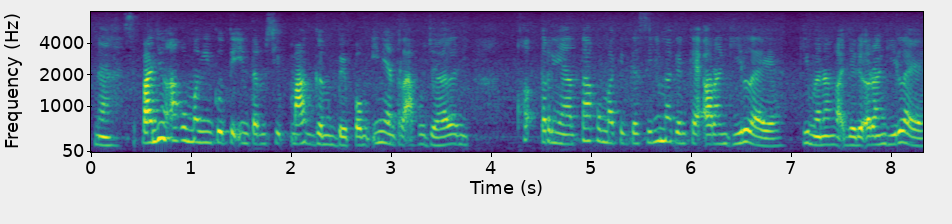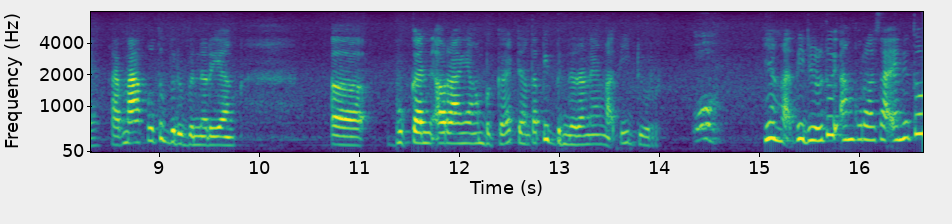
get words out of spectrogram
Nah, sepanjang aku mengikuti internship magang BPOM ini yang telah aku jalani, kok ternyata aku makin ke sini makin kayak orang gila ya. Gimana nggak jadi orang gila ya? Karena aku tuh bener-bener yang eh, bukan orang yang begadang, tapi beneran yang nggak tidur. Oh. Ya nggak tidur tuh yang aku rasain itu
